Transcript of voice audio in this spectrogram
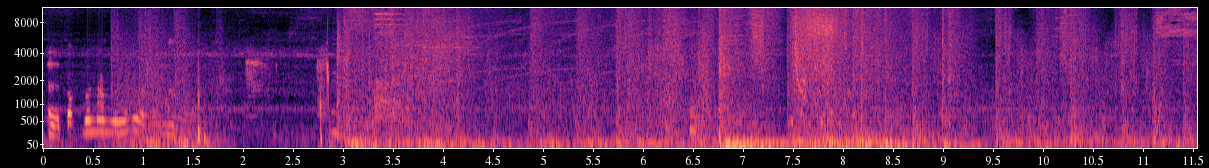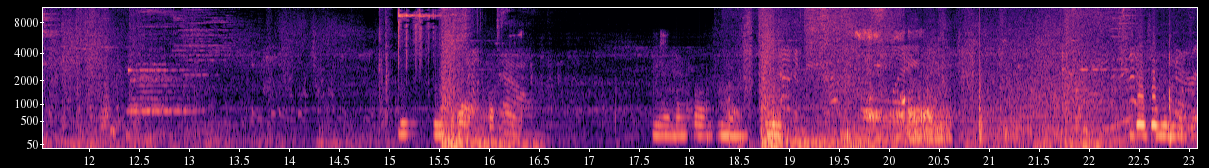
Takban. Ano, takbo naman ko. Ano yun? Ito, patay. Iyan ka. Gagawin mo ba?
